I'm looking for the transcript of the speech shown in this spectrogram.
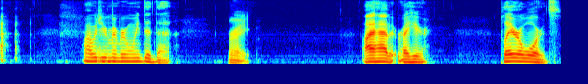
Why would you uh-huh. remember when we did that? Right. I have it right here. Player awards.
